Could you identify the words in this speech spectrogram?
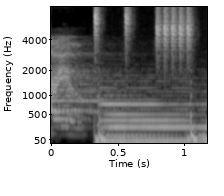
for you.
